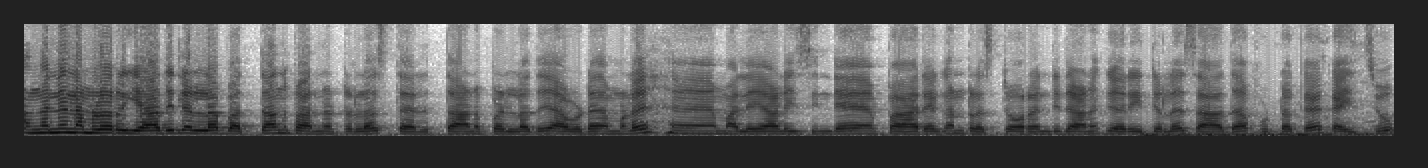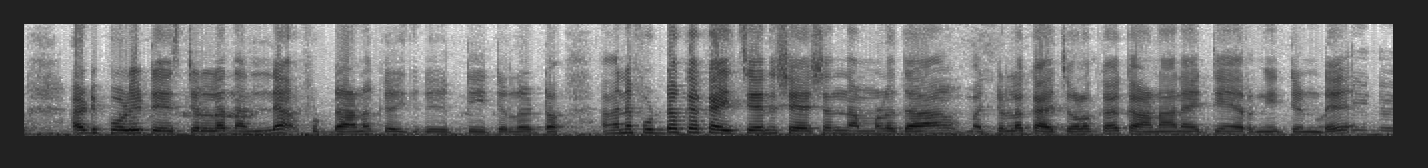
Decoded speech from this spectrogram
അങ്ങനെ നമ്മൾ റിയാദിലുള്ള ബത്ത എന്ന് പറഞ്ഞിട്ടുള്ള സ്ഥലത്താണ് ഇപ്പോൾ ഉള്ളത്. അവിടെ നമ്മൾ മലയാളീസിന്റെ പാരഗൺ റെസ്റ്റോറന്റിലാണ് കയറിയിട്ടുള്ളത് സാധാ ഫുഡൊക്കെ കഴിച്ചു. അടിപൊളി ടേസ്റ്റുള്ള നല്ല ഫുഡാണ് കിട്ടിയിട്ടുള്ളത് കേട്ടോ അങ്ങനെ ഫുഡൊക്കെ കഴിച്ചതിന് ശേഷം നമ്മൾ നമ്മളിതാ മറ്റുള്ള കാഴ്ചകളൊക്കെ കാണാനായിട്ട് ഇറങ്ങിയിട്ടുണ്ട്. വേറെ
